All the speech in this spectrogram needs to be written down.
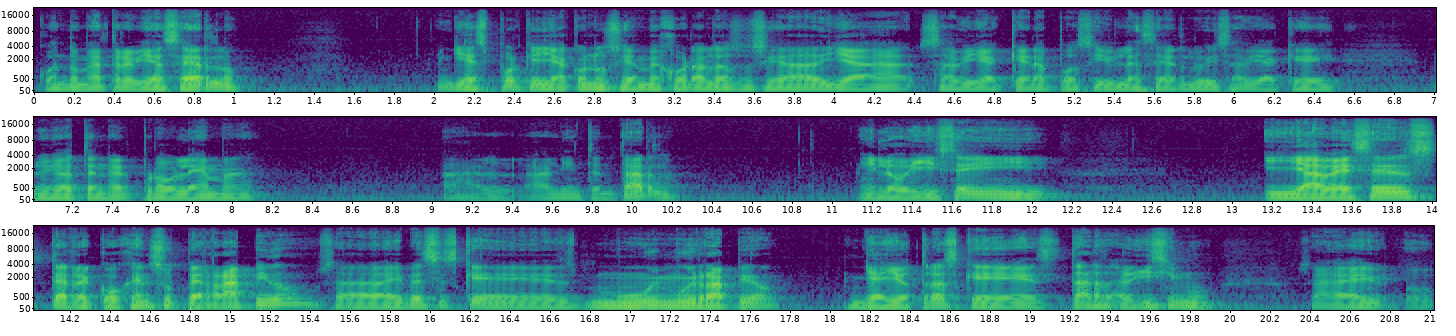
cuando me atreví a hacerlo. Y es porque ya conocía mejor a la sociedad y ya sabía que era posible hacerlo y sabía que no iba a tener problema al, al intentarlo. Y lo hice y, y a veces te recogen súper rápido. O sea, hay veces que es muy, muy rápido. Y hay otras que es tardadísimo. O sea, hay- hu-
